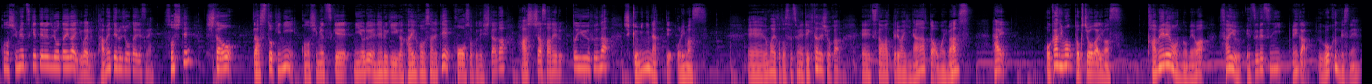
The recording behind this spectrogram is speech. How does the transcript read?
この締め付けてる状態がいわゆる溜めてる状態ですね。そして舌を出す時にこの締め付けによるエネルギーが解放されて高速で舌が発射されるという風な仕組みになっております。えー、うまいこと説明できたでしょうか、えー、伝わってればいいなと思います。はい。他にも特徴があります。カメレオンの目は左右別々に目が動くんですね。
